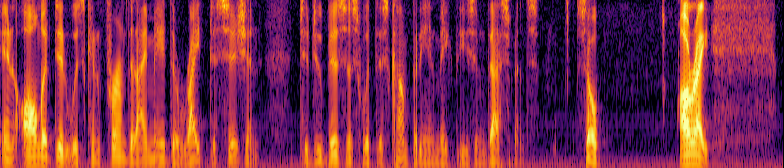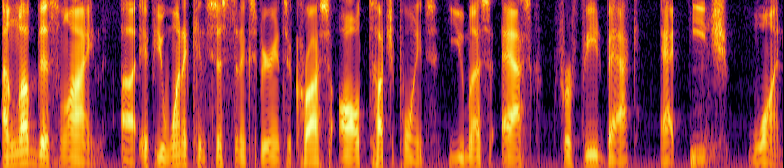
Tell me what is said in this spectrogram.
And all it did was confirm that I made the right decision to do business with this company and make these investments. So, all right. I love this line. Uh, if you want a consistent experience across all touch points, you must ask for feedback at each one.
